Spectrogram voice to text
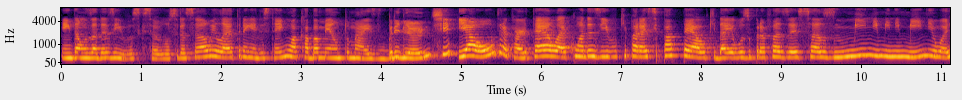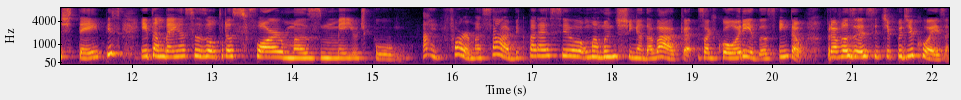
Então os adesivos que são ilustração e lettering, eles têm um acabamento mais brilhante. E a outra cartela é com adesivo adesivo que parece papel, que daí eu uso para fazer essas mini, mini, mini washi tapes e também essas outras formas meio tipo Ai, forma, sabe? Que parece uma manchinha da vaca, só que coloridas. Então, para fazer esse tipo de coisa.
